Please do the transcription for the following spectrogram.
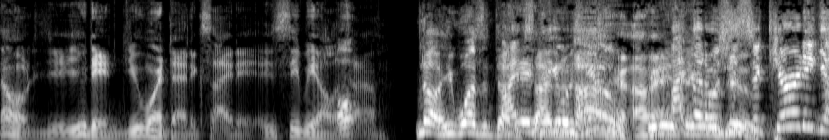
No, you you didn't. You weren't that excited. You see me all the Oh. time. No, he wasn't that I didn't think it was about you. it. He didn't I think thought it was you. the security guy.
